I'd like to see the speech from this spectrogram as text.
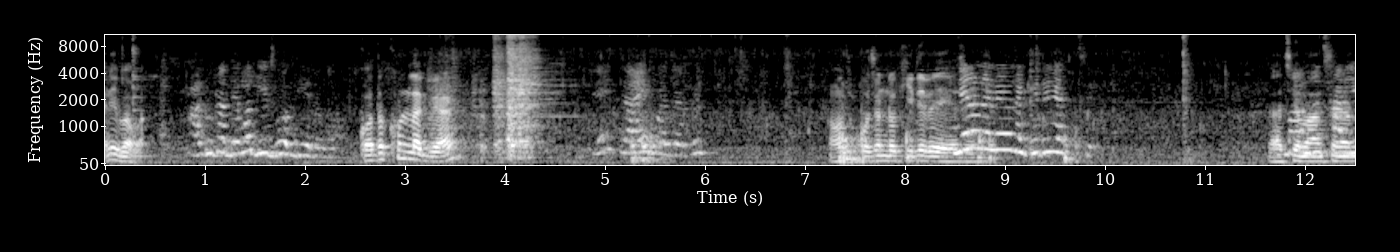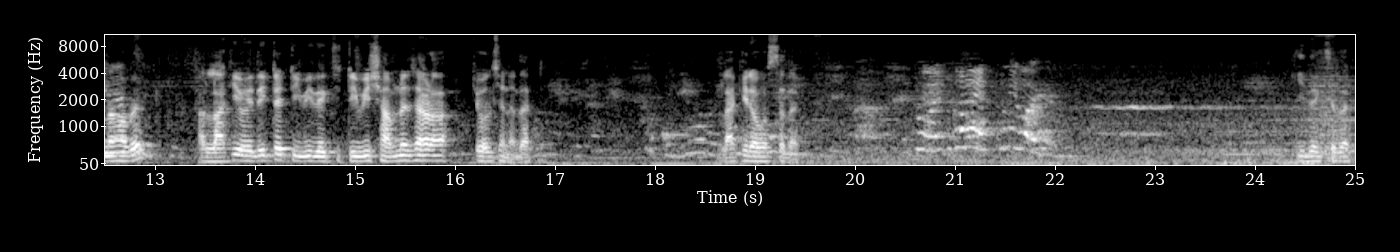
আরে বাবা। আলুটা দেবো দিয়ে ঝোল দিয়ে দেবো। কতক্ষণ লাগবে আর? এই প্রায় আমার প্রচণ্ড খিদে পেয়ে গেছে। খেতে আজকে মাংস রান্না হবে। আর লাকি ওই দিকটা টিভি দেখছি। টিভির সামনে ছাড়া চলছে না দেখ। লাকির অবস্থা দেখ। কি দেখছে দেখ।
